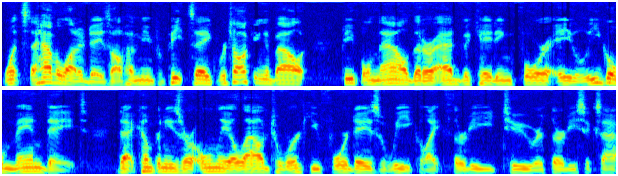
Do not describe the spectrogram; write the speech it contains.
wants to have a lot of days off. I mean, for Pete's sake, we're talking about people now that are advocating for a legal mandate that companies are only allowed to work you four days a week, like 32 or 36. Uh,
